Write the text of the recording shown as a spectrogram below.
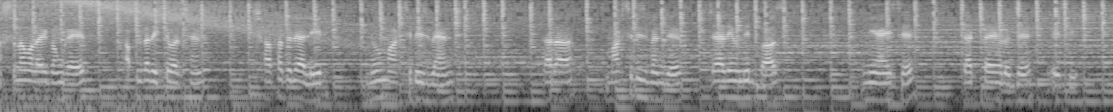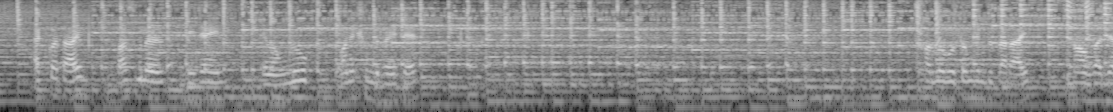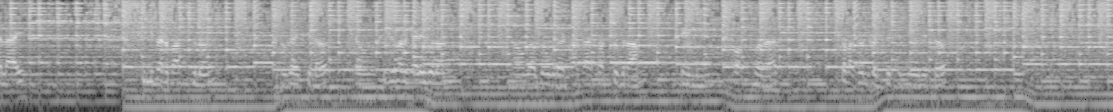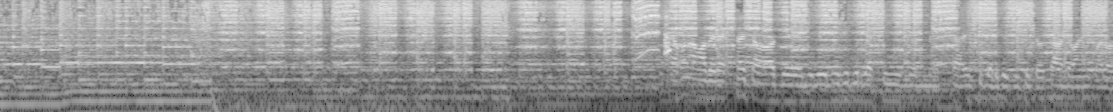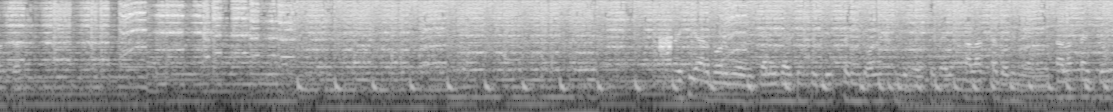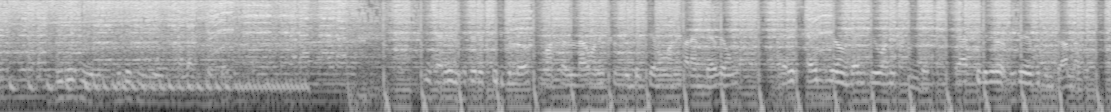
আসসালামু আলাইকুম গাইস আপনারা দেখতে পাচ্ছেন সাফাতুল আলীর নিউ মার্সিডিজ ব্যান্ড তারা মার্সিডিজ ব্যান্ডের চার ইউনিট বাস নিয়ে আইছে। চারটায় হলো যে এসি এক কথায় বাসগুলোর ডিজাইন এবং লুক অনেক সুন্দর হয়েছে। সর্বপ্রথম কিন্তু তারাই নওগাঁ জেলায় স্লিপার বাসগুলো ঢুকেছিল এবং স্লিপার গাড়িগুলো নওগাঁ, বগুড়া, ঢাকা, চট্টগ্রাম ফেনী কক্সবাজার চলাচল করতেছে নিয়মিত এখন আমাদের একটাই চাওয়া যে যদি জন্য একটা এসি গাড়ি অনেক ভালো হতো। কি আর বলব? গাড়িটার কিন্তু লুকটা কিন্তু দেখে কালারটা একদম বিদেশি বিদেশি কালার গাড়ির ভিতরে সিটগুলো মাসাল্লাহ অনেক সুন্দর দেখতে এবং অনেক আরামদায়ক এবং গাড়ির সাইড এবং ভিউ অনেক সুন্দর। আজকে ভিতরে ভিতরে আল্লাহ।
